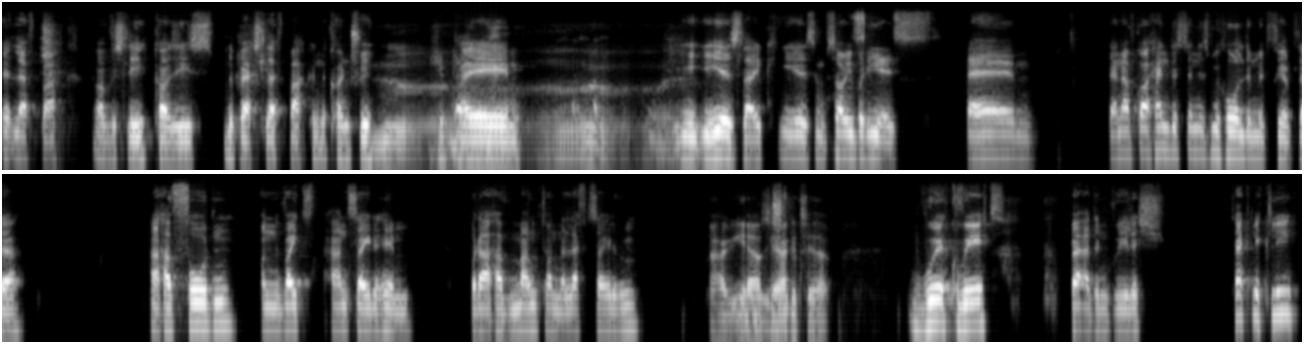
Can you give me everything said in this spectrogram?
at left back, obviously, because he's the best left back in the country. He, he is like he is. I'm sorry, but he is. Um, then I've got Henderson as my holding midfield player. I have Foden on the right hand side of him, but I have Mount on the left side of him. Uh, yeah. Okay. I could see that. Work rate better than Grealish. Technically,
